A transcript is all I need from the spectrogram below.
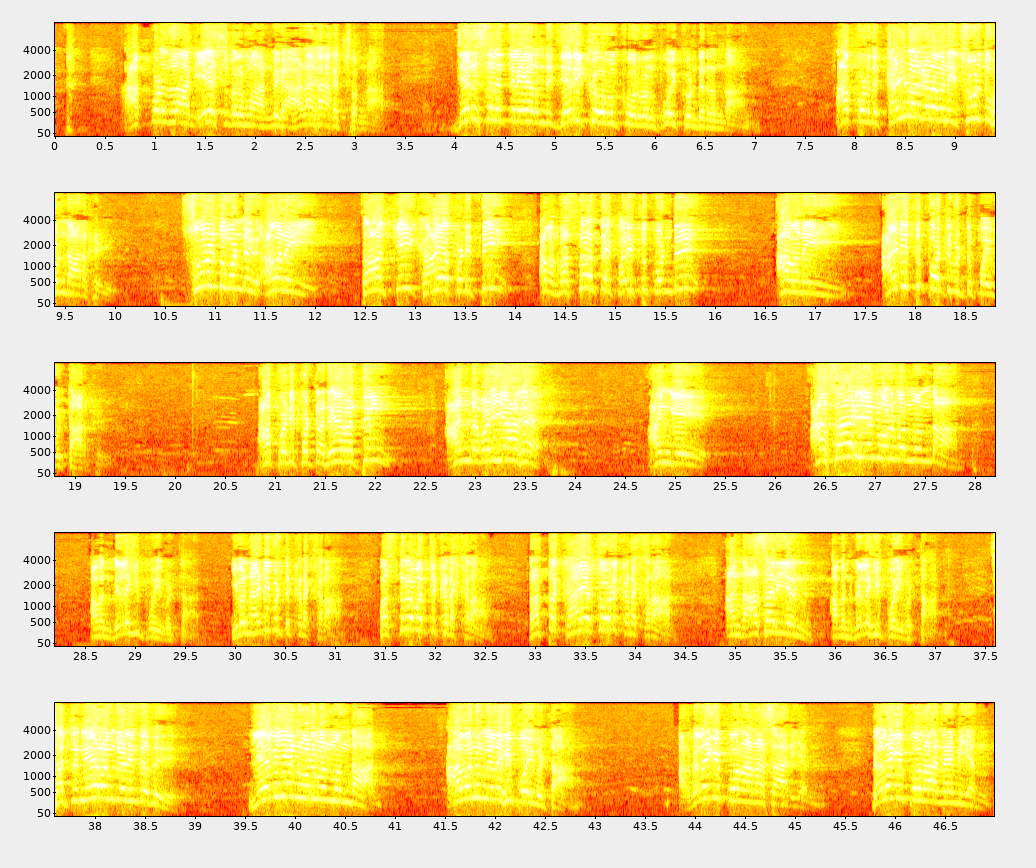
அப்பொழுதுதான் இயேசு பெருமான் மிக அழகாக சொன்னார். ஜெருசலத்திலே இருந்து ஜெரிகோவுக்கு ஒருவன் போய்க் கொண்டிருந்தான். அப்பொழுது கல்வர்கள் அவனை சூழ்ந்து கொண்டார்கள். சூழ்ந்து கொண்டு அவனை தாக்கி காயப்படுத்தி அவன் வஸ்திரத்தை பறித்துக் கொண்டு அவனை அடித்து போட்டு விட்டு போய்விட்டார்கள். அப்படிப்பட்ட நேரத்தில் அந்த வழியாக அங்கே அசாரியன் ஒருவன் வந்தான். அவன் விலகி போய்விட்டான். இவன் அடிபட்டு கிடக்கிறான். வஸ்திரமற்று கிடக்கிறான். ரத்த காயத்தோடு கிடக்கிறான். அந்த ஆசாரியன் அவன் விலகி போய்விட்டான். சற்று நேரம் கழிந்தது லெவியன் ஒருவன் வந்தான். அவனும் விலகி போய்விட்டான். விலகி போனான் அசாரியன். விலகி போனான் நேமியன்.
